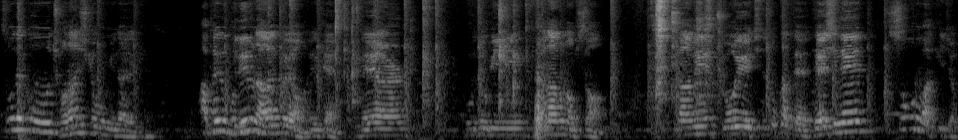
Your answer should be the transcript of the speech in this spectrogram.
쏘대꼼으로 전환시켜 봅니다 이렇게 앞에는 그대로 나갈 거예요 이렇게 there be 변함은 없어. 그 다음에 주어의 위치도 똑같아. 대신에 so로 바뀌죠.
